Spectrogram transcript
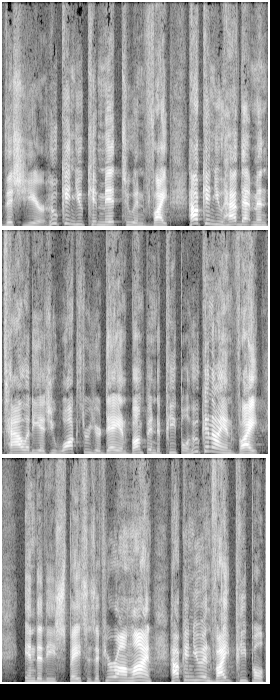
this year? Who can you commit to invite? How can you have that mentality as you walk through your day and bump into people? Who can I invite into these spaces? If you're online, how can you invite people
